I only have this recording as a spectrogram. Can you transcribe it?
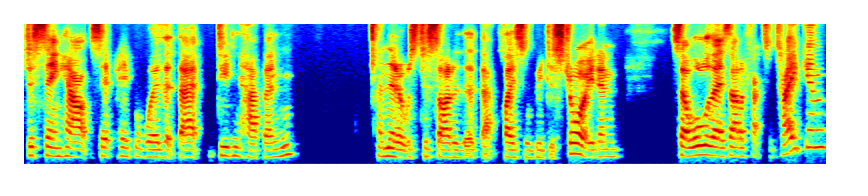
just seeing how upset people were that that didn't happen and then it was decided that that place would be destroyed. And so all of those artifacts were taken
